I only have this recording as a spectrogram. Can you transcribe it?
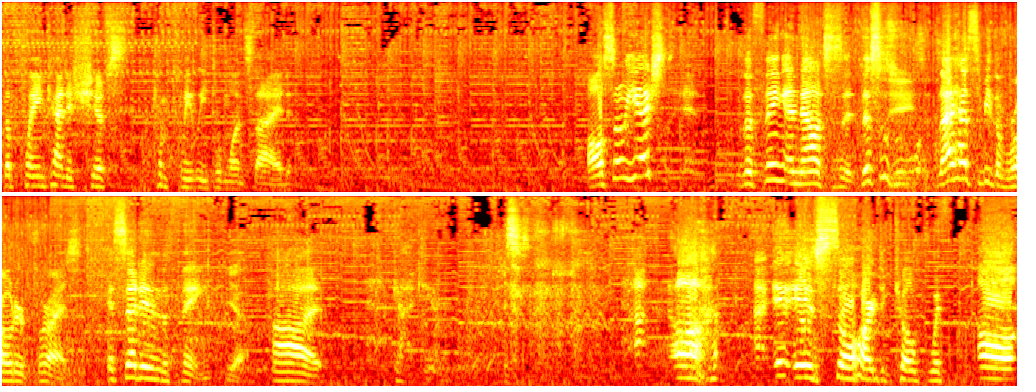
the plane kind of shifts completely to one side. Also, he actually, the thing announces it. This is Jesus. that has to be the rotor press. It said it in the thing. Yeah. Uh, God damn it. Oh, it is so hard to cope with all,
